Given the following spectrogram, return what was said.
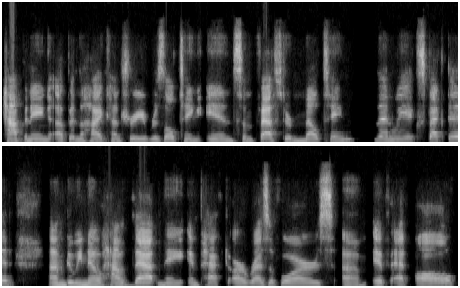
happening up in the high country, resulting in some faster melting than we expected. Um, do we know how that may impact our reservoirs, um, if at all?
